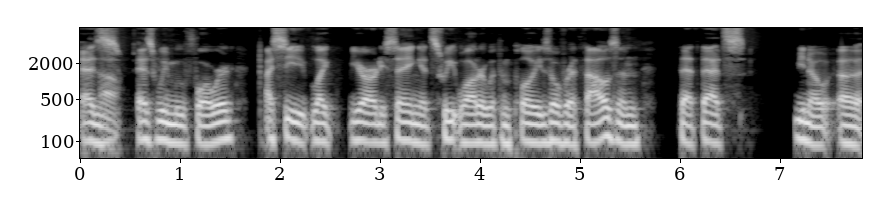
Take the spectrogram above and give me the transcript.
as Oh. as we move forward. I see, like you're already saying, at Sweetwater with employees over a thousand, that that's you know uh,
